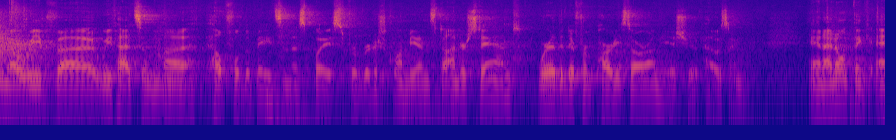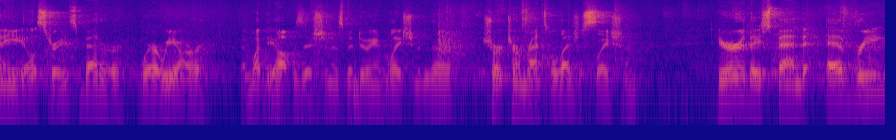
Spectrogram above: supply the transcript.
You know, we've, uh, we've had some uh, helpful debates in this place for British Columbians to understand where the different parties are on the issue of housing. And I don't think any illustrates better where we are than what the opposition has been doing in relation to the short-term rental legislation. Here they spend every,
